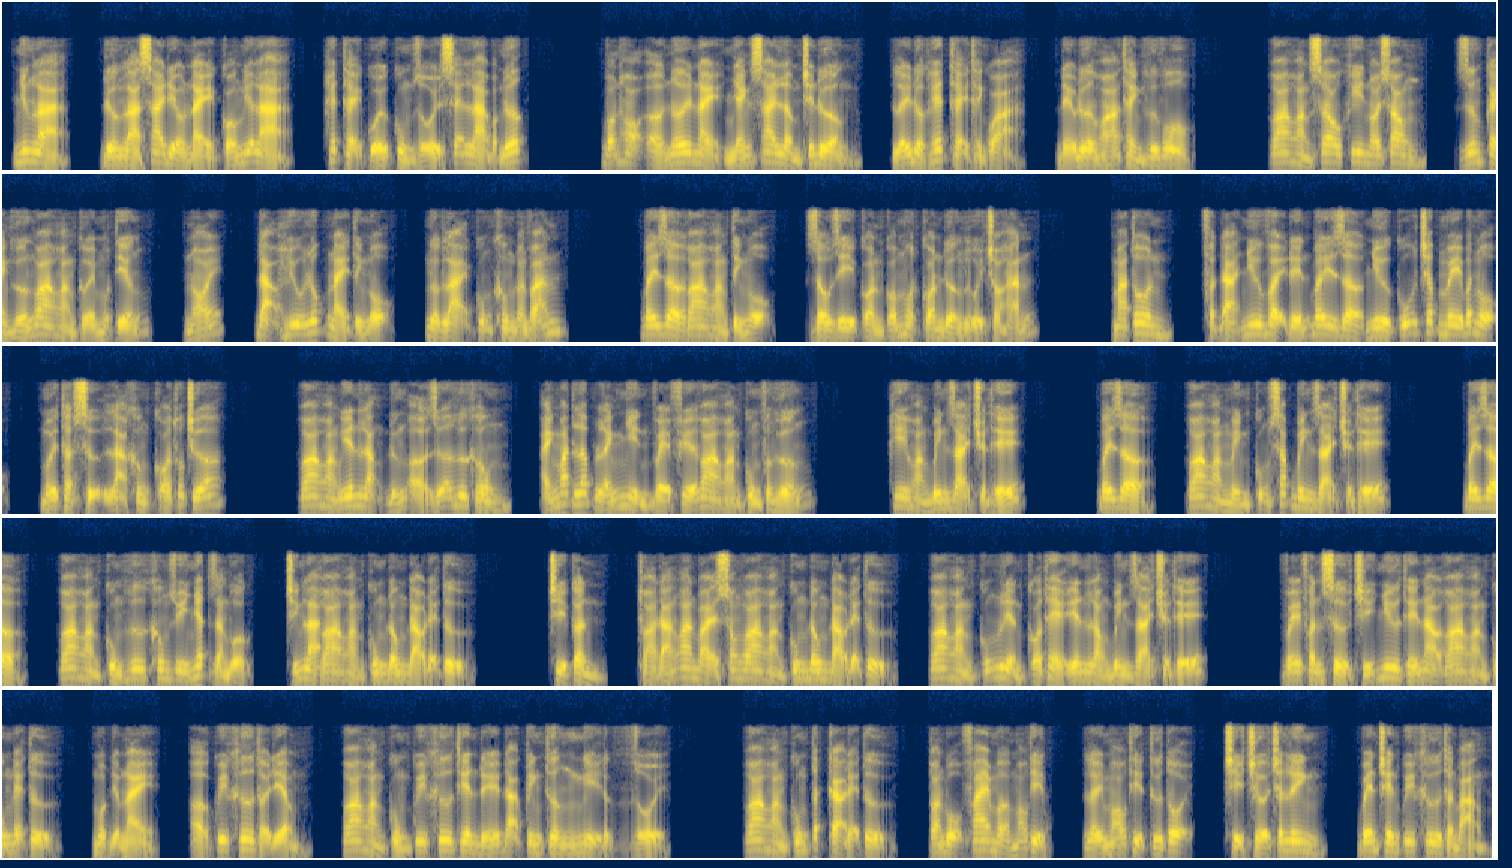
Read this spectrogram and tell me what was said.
Nhưng là, đường là sai điều này có nghĩa là, hết thảy cuối cùng rồi sẽ là bọc nước. Bọn họ ở nơi này nhánh sai lầm trên đường, lấy được hết thảy thành quả, đều đưa hóa thành hư vô. Hoa hoàng sau khi nói xong, dương cảnh hướng hoa hoàng cười một tiếng, nói, đạo hữu lúc này tỉnh ngộ, ngược lại cũng không đoán vãn bây giờ hoa hoàng tỉnh ngộ, dầu gì còn có một con đường lùi cho hắn. Ma tôn, phật đà như vậy đến bây giờ như cũ chấp mê bất ngộ, mới thật sự là không có thuốc chữa. Hoa hoàng yên lặng đứng ở giữa hư không, ánh mắt lấp lánh nhìn về phía hoa hoàng cung phương hướng. Khi hoàng binh giải chuyển thế, bây giờ, hoa hoàng mình cũng sắp binh giải chuyển thế. Bây giờ, hoa hoàng cùng hư không duy nhất ràng buộc chính là hoa hoàng cung đông đảo đệ tử. Chỉ cần thỏa đáng an bài xong hoa hoàng cung đông đảo đệ tử, hoa hoàng cũng liền có thể yên lòng binh giải chuyển thế. Về phần xử trí như thế nào hoa hoàng cung đệ tử, một điểm này, ở quy khư thời điểm hoa hoàng cùng quy khư thiên đế đã kinh thương nghị được rồi. Hoa hoàng cung tất cả đệ tử, toàn bộ phai mở máu thịt, lấy máu thịt thứ tội, chỉ chừa chân linh, bên trên quy khư thần bảng.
